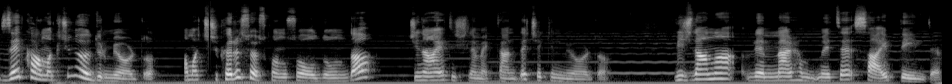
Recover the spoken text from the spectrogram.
zevk almak için öldürmüyordu ama çıkarı söz konusu olduğunda cinayet işlemekten de çekinmiyordu. Vicdana ve merhamete sahip değildi.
